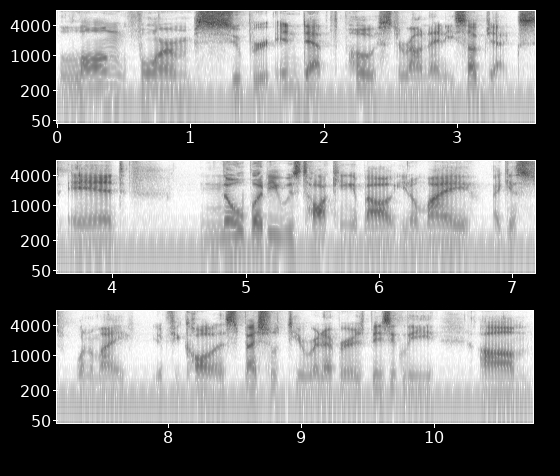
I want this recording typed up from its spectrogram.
long form, super in depth posts around any subjects, and nobody was talking about you know my I guess one of my if you call it a specialty or whatever is basically um,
